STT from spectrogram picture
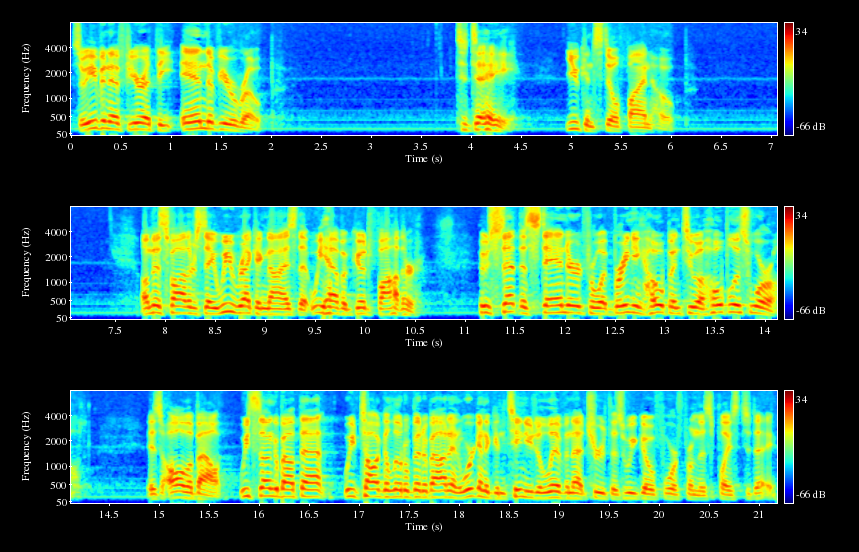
So even if you're at the end of your rope, today you can still find hope. On this Father's Day, we recognize that we have a good Father who set the standard for what bringing hope into a hopeless world is all about. We sung about that, we talked a little bit about it, and we're going to continue to live in that truth as we go forth from this place today.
